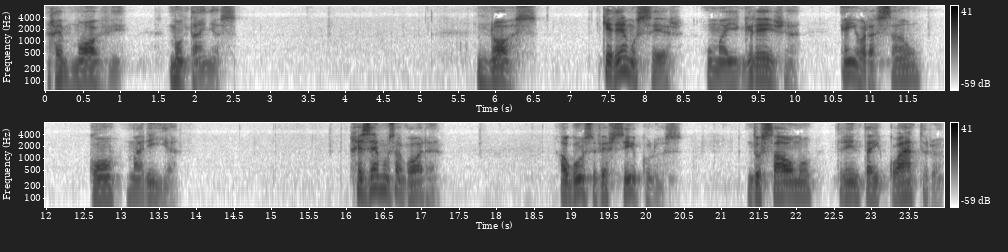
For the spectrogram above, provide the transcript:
remove montanhas. Nós queremos ser uma igreja em oração com Maria. Rezemos agora alguns versículos do Salmo 34,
